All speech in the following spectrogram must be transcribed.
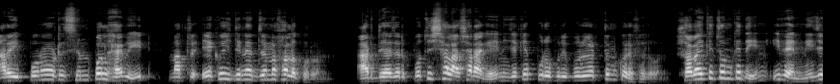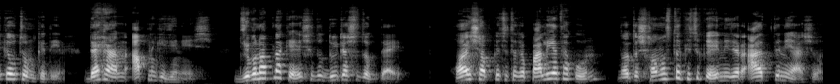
আর এই পনেরোটি সিম্পল হ্যাবিট মাত্র একুশ দিনের জন্য ফলো করুন। আর দুই হাজার পঁচিশ সাল আসার আগে নিজেকে পুরোপুরি পরিবর্তন করে ফেলুন। সবাইকে চমকে দিন ইভেন নিজেকেও চমকে দিন। দেখান আপনি কি জিনিস? জীবন আপনাকে শুধু দুইটা সুযোগ দেয়। হয় সবকিছু থেকে পালিয়ে থাকুন, নয়তো সমস্ত কিছুকে নিজের আয়ত্তে নিয়ে আসুন।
